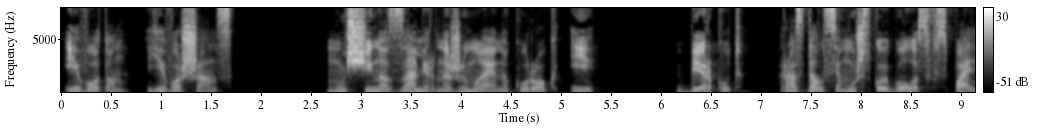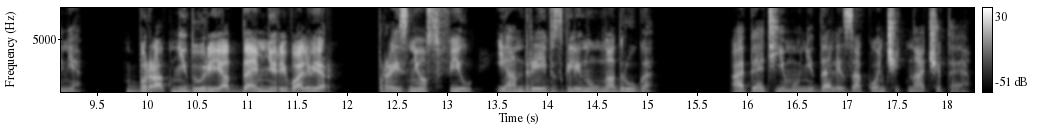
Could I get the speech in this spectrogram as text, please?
И вот он, его шанс. Мужчина замер, нажимая на курок, и... «Беркут!» – раздался мужской голос в спальне. «Брат, не дури, отдай мне револьвер!» – произнес Фил, и Андрей взглянул на друга. Опять ему не дали закончить начатое.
